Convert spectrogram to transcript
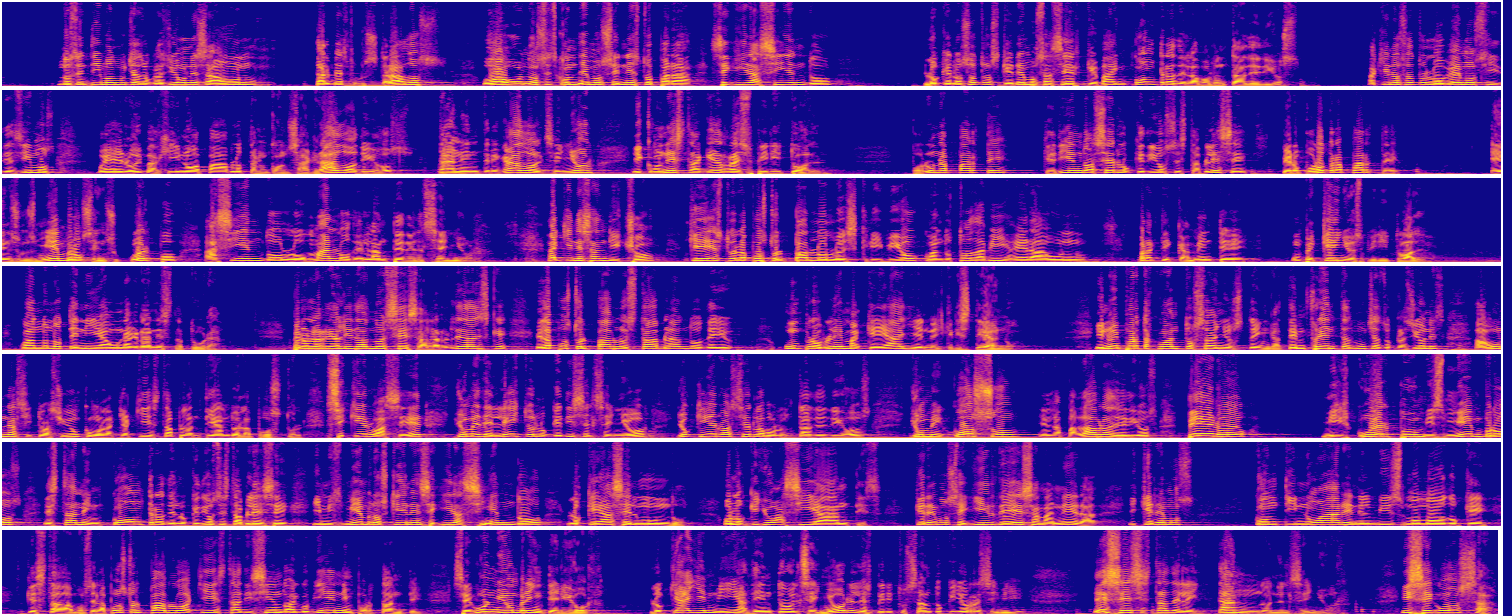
Nos sentimos muchas ocasiones aún tal vez frustrados, o aún nos escondemos en esto para seguir haciendo lo que nosotros queremos hacer que va en contra de la voluntad de Dios. Aquí nosotros lo vemos y decimos, bueno, imagino a Pablo tan consagrado a Dios, tan entregado al Señor y con esta guerra espiritual. Por una parte, queriendo hacer lo que Dios establece, pero por otra parte, en sus miembros, en su cuerpo, haciendo lo malo delante del Señor. Hay quienes han dicho que esto el apóstol Pablo lo escribió cuando todavía era un prácticamente un pequeño espiritual, cuando no tenía una gran estatura. Pero la realidad no es esa, la realidad es que el apóstol Pablo está hablando de un problema que hay en el cristiano. Y no importa cuántos años tenga, te enfrentas muchas ocasiones a una situación como la que aquí está planteando el apóstol. Si quiero hacer, yo me deleito en lo que dice el Señor, yo quiero hacer la voluntad de Dios, yo me gozo en la palabra de Dios, pero mi cuerpo, mis miembros están en contra de lo que Dios establece y mis miembros quieren seguir haciendo lo que hace el mundo o lo que yo hacía antes. Queremos seguir de esa manera y queremos continuar en el mismo modo que, que estábamos. El apóstol Pablo aquí está diciendo algo bien importante. Según mi hombre interior, lo que hay en mí adentro, el Señor, el Espíritu Santo que yo recibí, ese se está deleitando en el Señor y se goza.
